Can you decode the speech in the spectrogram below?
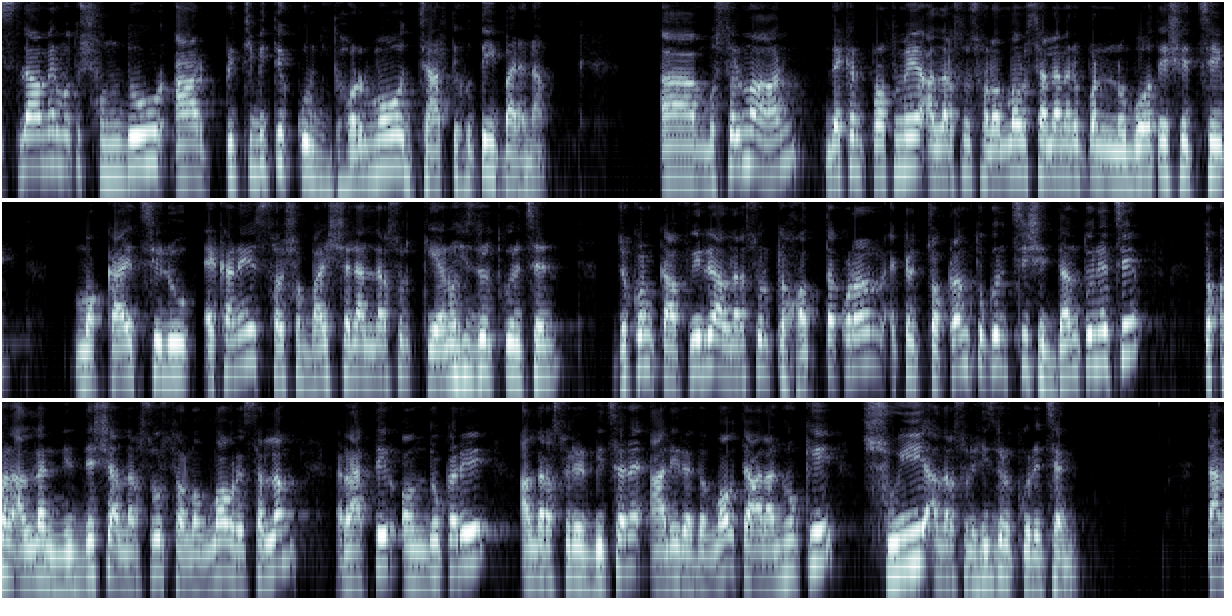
ইসলামের মতো সুন্দর আর পৃথিবীতে কোন ধর্ম জাতি হতেই পারে না। মুসলমান, দেখেন, প্রথমে আল্লাহ রসুল সাল্লা সাল্লামের উপর নবত এসেছে, মক্কায় ছিল। এখানে ছয়শো বাইশ সালে আল্লাহ রসুল কেন হিজরত করেছেন? যখন কাফিররা আল্লাহ রসুলকে হত্যা করার একটা চক্রান্ত করেছে, সিদ্ধান্ত নিয়েছে, তখন আল্লাহর নির্দেশে আল্লাহ রসুল সাল্লাহ সাল্লাম রাতের অন্ধকারে আল্লাহ রসুলের বিছানায় আলী রাদাল্লাহ তালাহুকে শুয়ে আল্লাহ রসুল হিজরত করেছেন। তার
